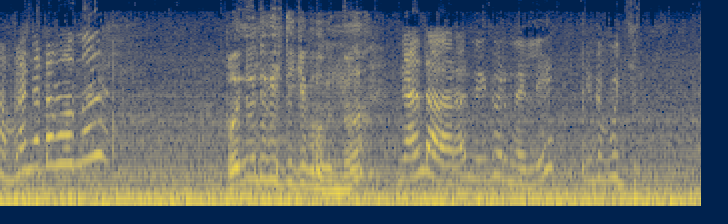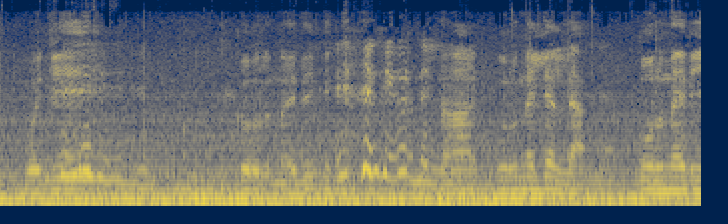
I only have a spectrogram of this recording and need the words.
നമ്മളെങ്ങട്ടാ പോകുന്നത് പൊന്നുവിന്റെ വീട്ടിക്ക് പോകുന്നു. ഞാൻ താറ നീ കുറുനെല്ലി ഇത് ബുജ്ജി ബുജി കുറുനരി നീ കുറുനെല്ലി ആ, കുറുനെല്ലി അല്ല അല്ലേ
